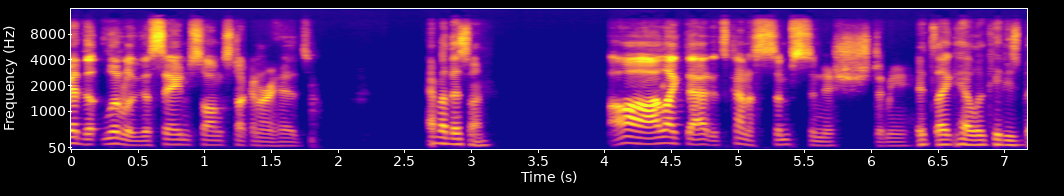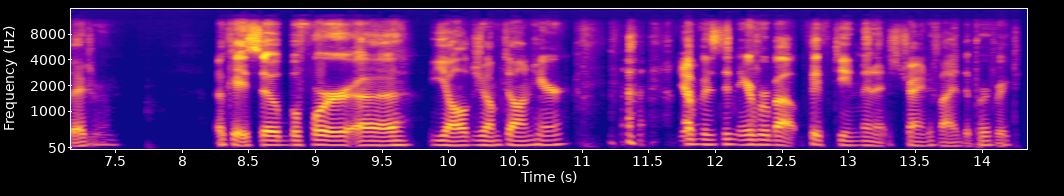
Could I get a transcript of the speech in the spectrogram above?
We had the, literally the same song stuck in our heads. How about this one? Oh, I like that. It's kind of Simpsonish to me. It's like Hello Kitty's bedroom. Okay, so before uh y'all jumped on here, Yep. I've been sitting here for about 15 minutes trying to find the perfect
